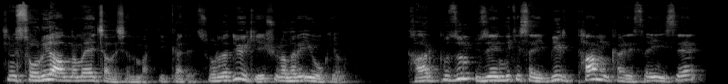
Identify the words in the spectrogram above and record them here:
Şimdi soruyu anlamaya çalışalım. Bak dikkat et. Soruda diyor ki şuraları iyi okuyalım. Karpuzun üzerindeki sayı bir tam kare sayı ise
